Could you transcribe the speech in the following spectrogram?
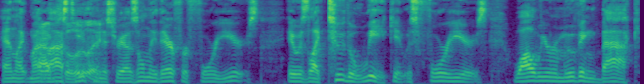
And like my last youth ministry, I was only there for four years. It was like to the week. It was four years. While we were moving back,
